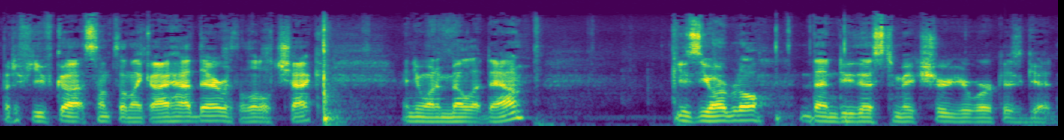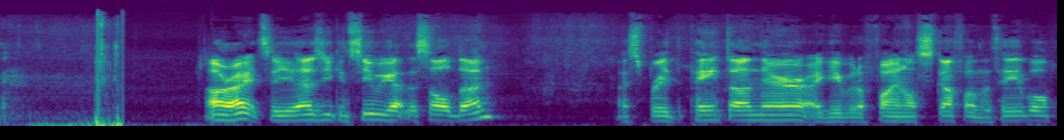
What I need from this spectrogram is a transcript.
But if you've got something like I had there with a little check and you want to mill it down, use the orbital, then do this to make sure your work is good. All right, so as you can see, we got this all done. I sprayed the paint on there. I gave it a final scuff on the table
